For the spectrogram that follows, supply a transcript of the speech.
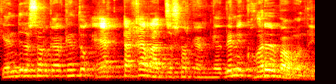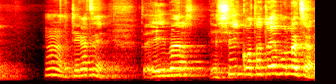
কেন্দ্রীয় সরকার কিন্তু এক টাকা রাজ্য সরকারকে দেনি ঘরের বাবদে। হুম, ঠিক আছে? তো এইবার সেই কথাটাই বলেছেন।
